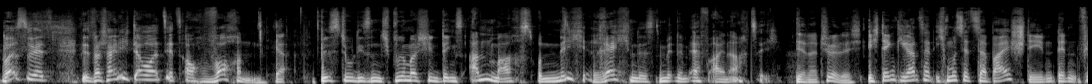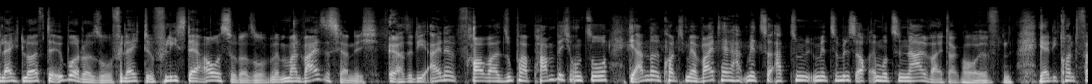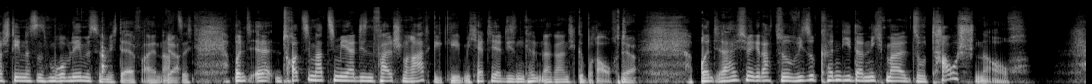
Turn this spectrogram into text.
Weißt du jetzt, wahrscheinlich dauert es jetzt auch Wochen, Ja. Bis du diesen Spülmaschinen-Dings anmachst und nicht rechnest mit einem F81. Ja, natürlich. Ich denke die ganze Zeit, ich muss jetzt dabei stehen, denn vielleicht läuft der über oder so. Vielleicht fließt der aus oder so. Man weiß es ja nicht. Ja. Also die eine Frau war super pumpig und so. Die andere konnte mir weiter, hat mir, zu, hat mir zumindest auch emotional weitergeholfen. Ja, die konnte verstehen, dass es ein Problem ist für mich, der F81. Und äh, trotzdem hat sie mir ja diesen falschen Rat gegeben. Ich hätte ja diesen Klempner gar nicht gebraucht. Ja. Und da habe ich mir gedacht, so, wieso können die dann nicht mal so tauschen auch?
